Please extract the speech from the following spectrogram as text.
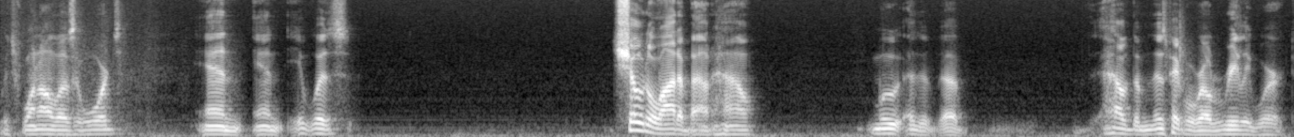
which won all those awards. And, and it was, showed a lot about how, uh, uh, how the newspaper world really worked,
